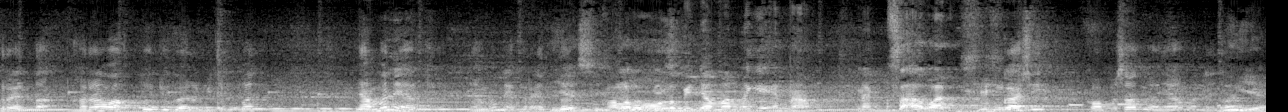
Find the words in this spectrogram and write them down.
kereta. Karena waktu juga lebih cepat. Nyaman ya, nyaman ya kereta. iya sih kalau mau bis- lebih nyaman lagi enak. Naik pesawat. Enggak sih, kalau pesawat nggak nyaman aja. emang iya?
